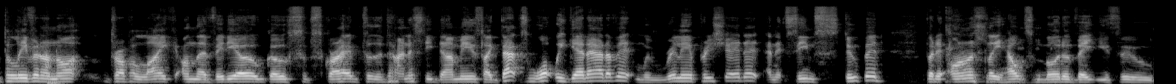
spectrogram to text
believe it or not, drop a like on their video, go subscribe to the Dynasty Dummies. Like that's what we get out of it, and we really appreciate it. And it seems stupid, but it honestly helps motivate you through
